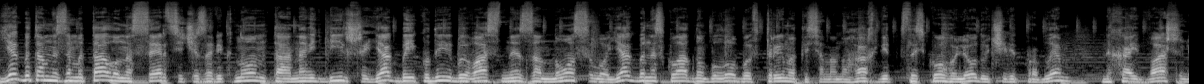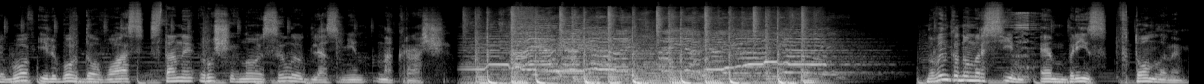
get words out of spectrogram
Як би там не заметало на серці чи за вікном, та навіть більше, як би і куди би вас не заносило, як би не складно було би втриматися на ногах від слизького льоду чи від проблем, нехай ваша любов і любов до вас стане рушівною силою для змін на краще. Новинка номер 7. Ембріз втомленим.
